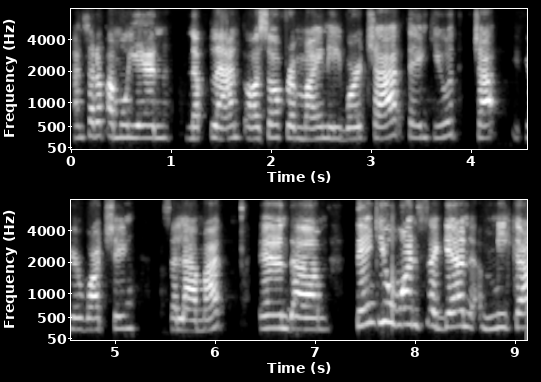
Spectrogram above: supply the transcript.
ang sarap amuyin na plant also from my neighbor Cha. Thank you, Cha, if you're watching. Salamat. And um, thank you once again, Mika.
